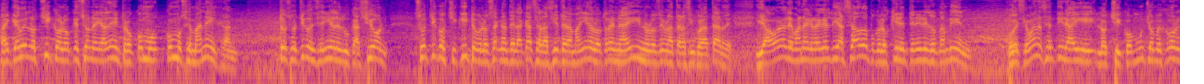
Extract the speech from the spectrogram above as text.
Hay que ver los chicos lo que son ahí adentro, cómo, cómo se manejan. Todos esos chicos enseñan la educación, son chicos chiquitos que los sacan de la casa a las 7 de la mañana, lo traen ahí y no los llevan hasta las 5 de la tarde. Y ahora le van a agregar el día sábado porque los quieren tener ellos también. Porque se van a sentir ahí los chicos mucho mejor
